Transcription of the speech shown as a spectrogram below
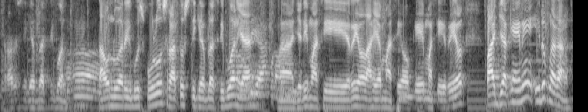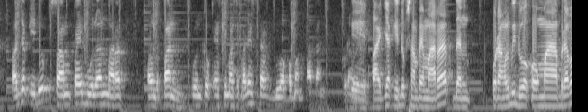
113 ribuan. Ah, Tahun 2010 113 ribuan ya. Kurang lebih ya, kurang Nah, lebih. jadi masih real lah ya, masih oke, masih real. Pajaknya ini hidup nggak, Kang? Pajak hidup sampai bulan Maret tahun depan. Untuk estimasi pajak sekitar 2,4-an. Kurang Oke, pajak hidup sampai Maret dan kurang lebih 2, berapa,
